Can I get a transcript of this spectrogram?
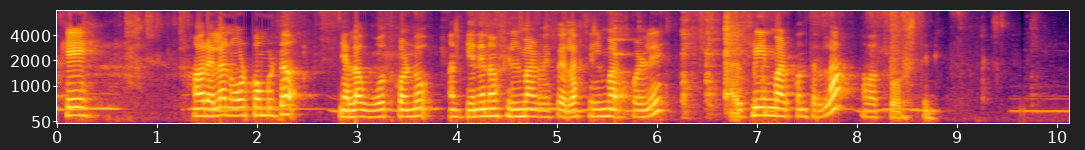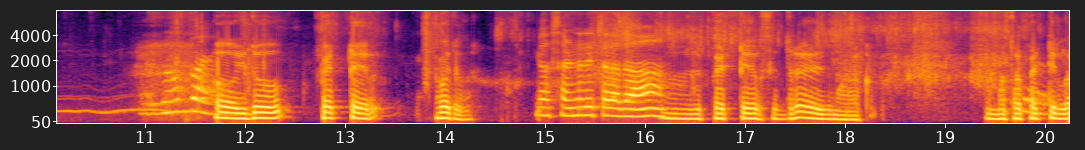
ಓಕೆ. ಅವರೆಲ್ಲ ನೋಡ್ಕೊಂಬಿಟ್ಟು ಎಲ್ಲ ಓದ್ಕೊಂಡು ಅದಕ್ಕೆ ಏನೇನೋ ಫಿಲ್ ಮಾಡಬೇಕು ಎಲ್ಲ ಫಿಲ್ ಮಾಡ್ಕೊಳ್ಳಿ. ಅದು ಕ್ಲೀನ್ ಮಾಡ್ಕೊಂತಾರಲ್ಲ ಅವಾಗ ತೋರಿಸ್ತೀನಿ. ಓ ಇದು ಪೆಟ್ಟೇರ್ ಇವಾಗ ಸಣ್ಣದಿತ್ತಲ್ಲ ಅದ? ಇದು ಪೆಟ್ ಏರ್ಸ್ ಇದ್ದರೆ ಇದು ಮಾಡಬೇಕು. ನಮ್ಮ ಹತ್ರ ಪೆಟ್ಟಿಲ್ಲ.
